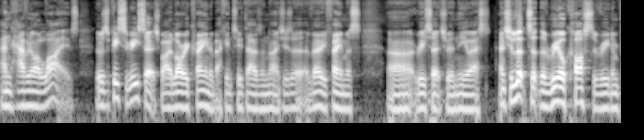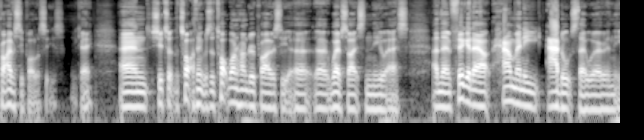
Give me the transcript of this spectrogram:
and having our lives. There was a piece of research by Lorrie Cranor back in 2009. She's a, a very famous uh, researcher in the US. And she looked at the real cost of reading privacy policies, okay? And she took the top, I think it was the top 100 privacy uh, uh, websites in the US, and then figured out how many adults there were in the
